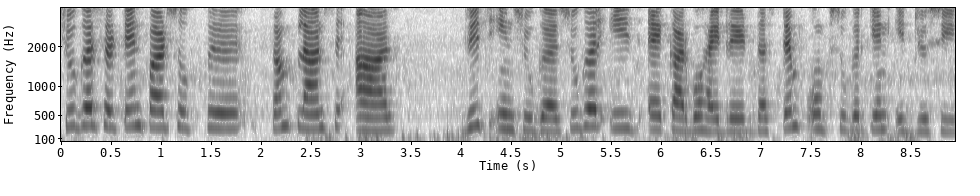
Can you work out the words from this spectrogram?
sugar certain parts of some plants are rich in sugar sugar is a carbohydrate the stem of sugar cane is juicy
